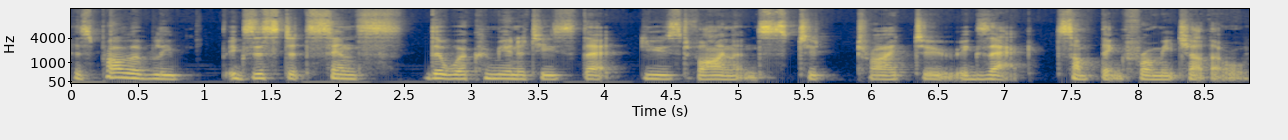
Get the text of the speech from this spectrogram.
has probably existed since there were communities that used violence to try to exact something from each other or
